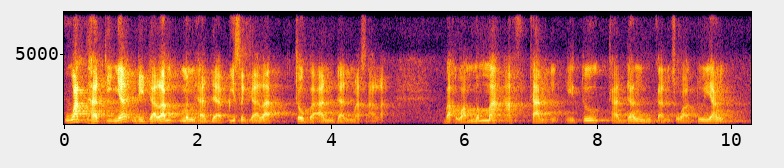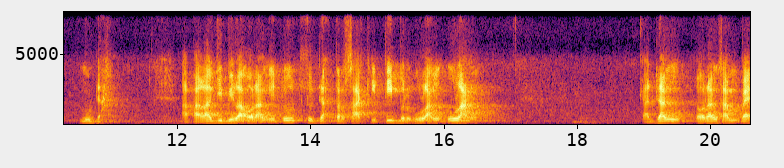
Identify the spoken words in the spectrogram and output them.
kuat hatinya di dalam menghadapi segala cobaan dan masalah. Bahwa memaafkan itu kadang bukan suatu yang mudah. Apalagi bila orang itu sudah tersakiti berulang-ulang. Kadang orang sampai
